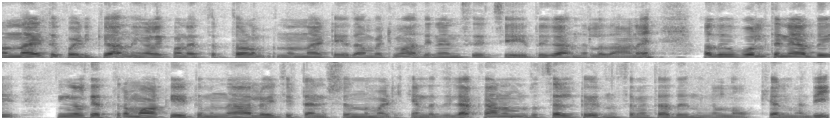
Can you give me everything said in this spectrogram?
നന്നായിട്ട് പഠിക്കുക. നിങ്ങളെ കൊണ്ട് എത്രത്തോളം നന്നായിട്ട് എഴുതാൻ പറ്റും അതിനനുസരിച്ച് എഴുതുക എന്നുള്ളതാണ്. അതുപോലെ തന്നെ അത് നിങ്ങൾക്ക് എത്ര മാർക്ക് കിട്ടുമെന്ന് ആലോചിച്ച് ടെൻഷനൊന്നും അടിക്കേണ്ടതില്ല. കാരണം റിസൾട്ട് വരുന്ന സമയത്ത് അത് നിങ്ങൾ നോക്കിയാൽ മതി.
